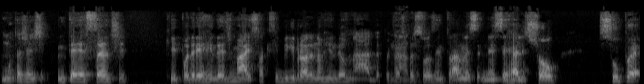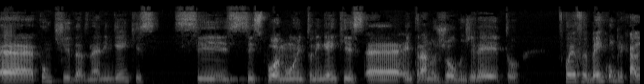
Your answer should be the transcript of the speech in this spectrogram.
muita gente interessante que poderia render demais. Só que esse Big Brother não rendeu nada, porque Nada. as pessoas entraram nesse, nesse reality show super é, contidas, né? Ninguém quis se, se expor muito, ninguém quis é, entrar no jogo direito. Foi, foi bem complicado.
